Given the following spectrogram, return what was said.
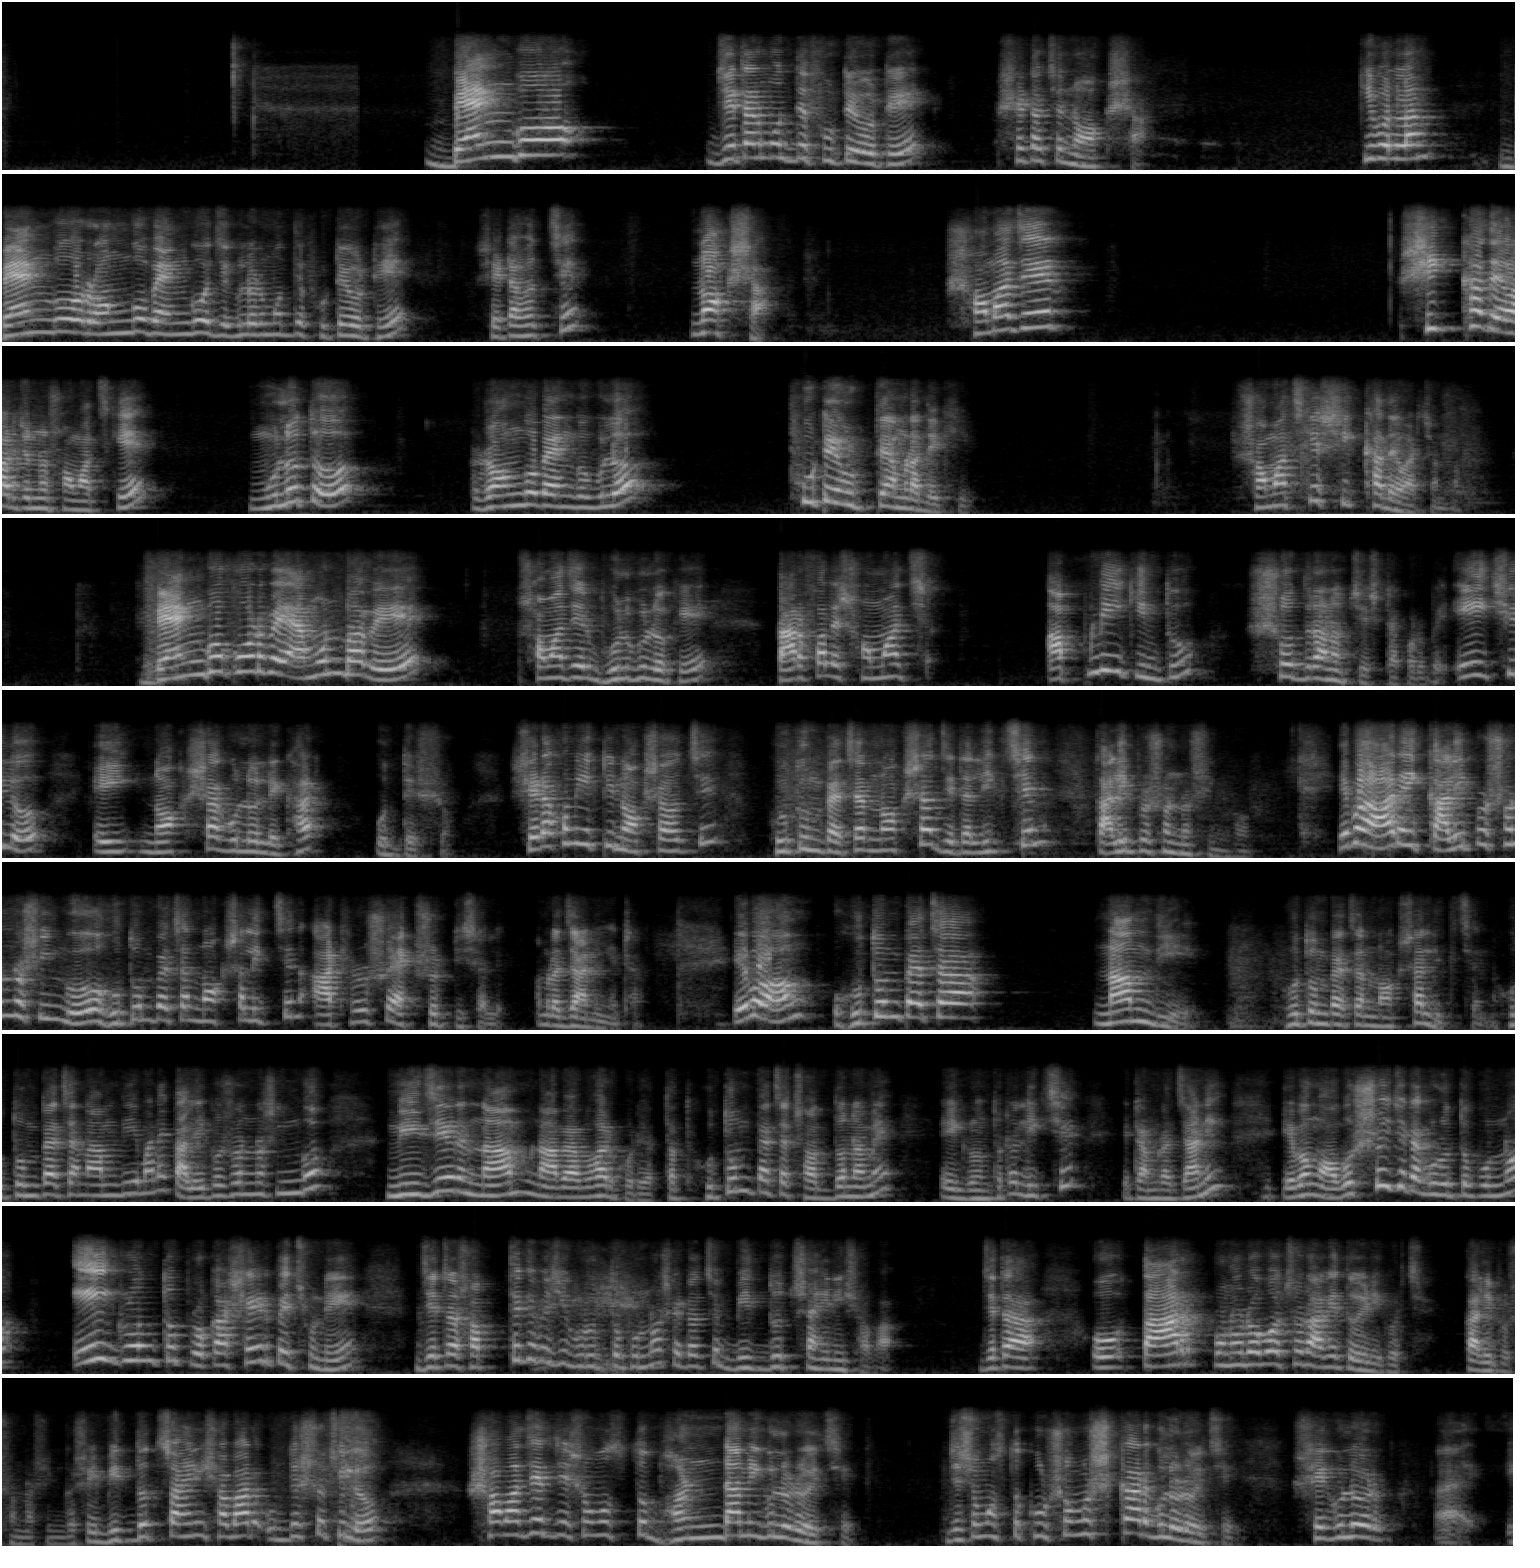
ব্যঙ্গ যেটার মধ্যে ফুটে ওঠে, সেটা হচ্ছে নকশা। কি বললাম? ব্যঙ্গ রঙ্গ ব্যঙ্গ যেগুলোর মধ্যে ফুটে ওঠে, সেটা হচ্ছে নকশা। সমাজের শিক্ষা দেওয়ার জন্য সমাজকে মূলত রঙ্গ ব্যঙ্গগুলো ফুটে উঠতে আমরা দেখি। সমাজকে শিক্ষা দেওয়ার জন্য। ব্যঙ্গ করবে এমনভাবে সমাজের ভুলগুলোকে, তার ফলে সমাজ আপনিই কিন্তু শোধরানোর চেষ্টা করবে। এই ছিল এই নকশাগুলো লেখার উদ্দেশ্য। সেরকমই একটি নকশা হচ্ছে হুতুম প্যাচার নকশা, যেটা লিখছেন কালীপ্রসন্ন সিংহ। এবার এই কালীপ্রসন্ন সিংহ হুতুম প্যাচার নকশা লিখছেন আঠারোশো একষট্টি সালে। আমরা জানি এটা। এবং হুতুম প্যাচা নাম দিয়ে হুতুম প্যাচার নকশা লিখছেন। হুতুম প্যাচা নাম দিয়ে মানে কালীপ্রসন্ন সিংহ নিজের নাম না ব্যবহার করে, অর্থাৎ হুতুম প্যাচা ছদ্মনামে এই গ্রন্থটা লিখছে, এটা আমরা জানি। এবং অবশ্যই যেটা গুরুত্বপূর্ণ, এই গ্রন্থ প্রকাশের পেছনে যেটা সব থেকে বেশি গুরুত্বপূর্ণ সেটা হচ্ছে বিদ্যুৎ সাহিনী সভা, যেটা ও তার পনেরো বছর আগে তৈরি করছে। কালীপ্রসন্ন সিংহ। সেই বিদ্যুৎ সাহিনী সভার উদ্দেশ্য ছিল সমাজের যে সমস্ত ভণ্ডামিগুলো রয়েছে, যে সমস্ত কুসংস্কারগুলো রয়েছে, সেগুলোর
